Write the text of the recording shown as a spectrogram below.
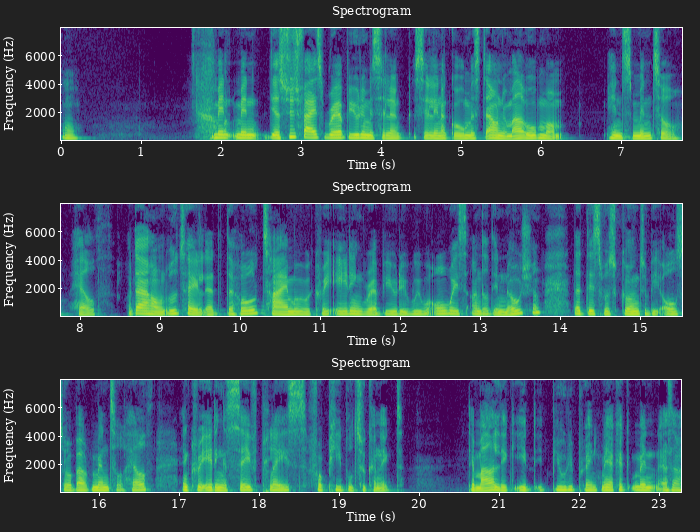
Mm. Men, men jeg synes faktisk, Rare Beauty med Selena, Selena Gomez, der er hun jo meget åben om hendes mental health. Og der har hun udtalt, at the whole time we were creating Rare Beauty, we were always under the notion that this was going to be also about mental health and creating a safe place for people to connect. Det er meget at ligge i et, et beauty brand, men, jeg kan, men altså,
